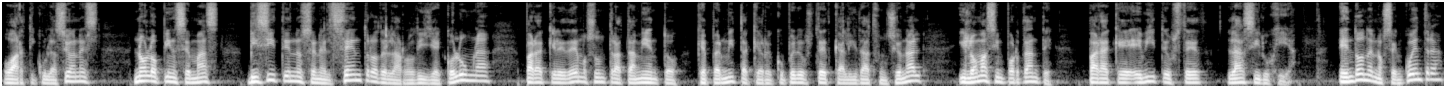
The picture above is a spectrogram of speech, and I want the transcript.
o articulaciones, no lo piense más, visítenos en el centro de la rodilla y columna para que le demos un tratamiento que permita que recupere usted calidad funcional y lo más importante, para que evite usted la cirugía. ¿En dónde nos encuentra?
